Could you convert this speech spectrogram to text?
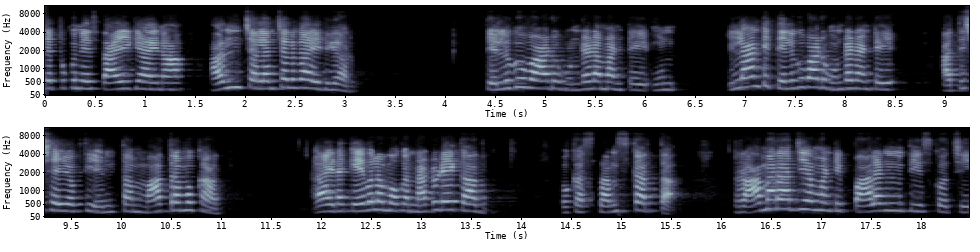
చెప్పుకునే స్థాయికి ఆయన అంచెలంచెలుగా ఎదిగారు. తెలుగువాడు ఉండడం అంటే ఇలాంటి తెలుగువాడు ఉండడంటే అతిశయోక్తి ఎంత మాత్రము కాదు. ఆయన కేవలం ఒక నటుడే కాదు ఒక సంస్కర్త. రామరాజ్యం వంటి పాలనను తీసుకొచ్చి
